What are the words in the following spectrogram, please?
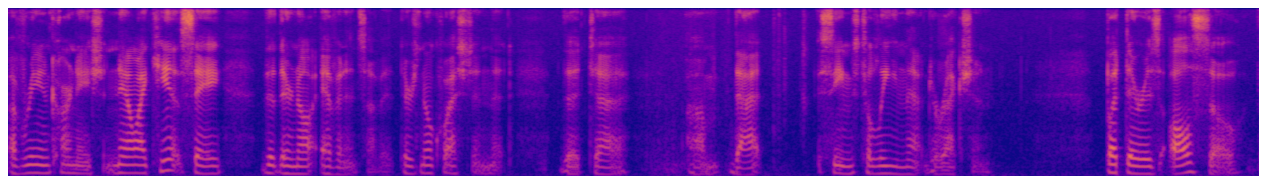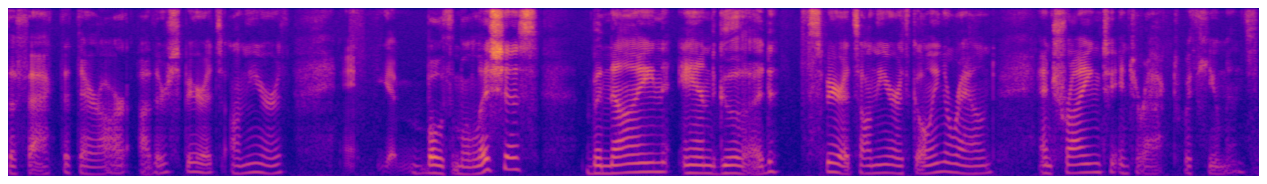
of reincarnation. Now, I can't say that they're not evidence of it. There's no question that that uh, um, that seems to lean that direction. But there is also the fact that there are other spirits on the earth, eh, both malicious, benign, and good spirits on the earth going around and trying to interact with humans.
